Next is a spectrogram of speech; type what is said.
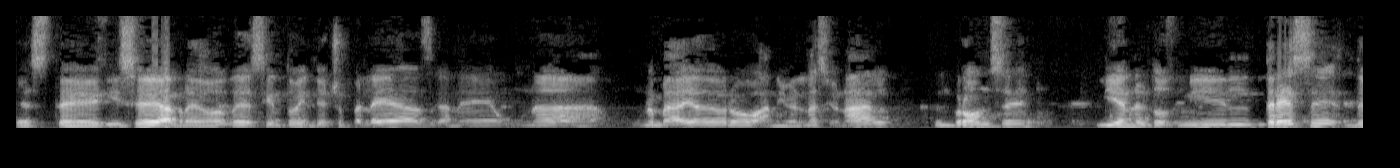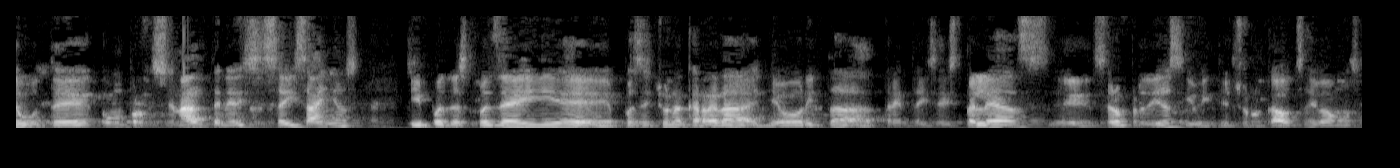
Este, hice alrededor de 128 peleas, gané una, una medalla de oro a nivel nacional, un bronce, y en el 2013 debuté como profesional, tenía 16 años, y pues después de ahí, eh, pues he hecho una carrera, llevo ahorita 36 peleas, eh, 0 perdidas y 28 knockouts, ahí vamos.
